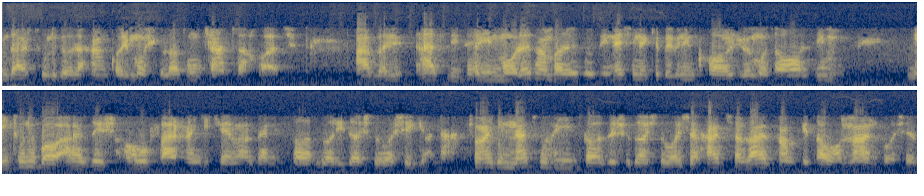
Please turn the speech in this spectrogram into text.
هم در طول دوره همکاری مشکلات اون کمتر خواهد شد. اول اصلی ترین مورد هم برای گزینش اینه که ببینیم کارجو متعاظیم می‌تونه با ارزش ها و فرهنگ کرمان زمین سازگاری داشته باشه یا نه. چون اگه نتونه این سازش رو داشته باشه هر چقدر هم که توانمند باشه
